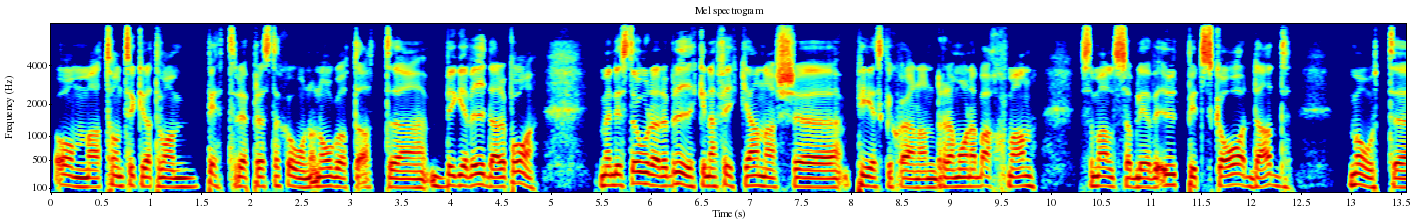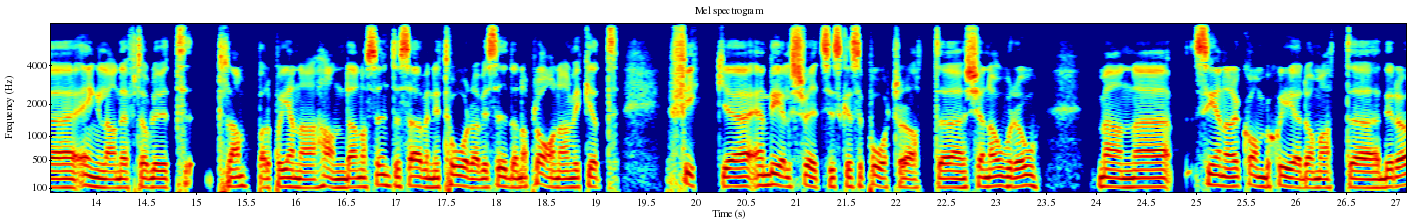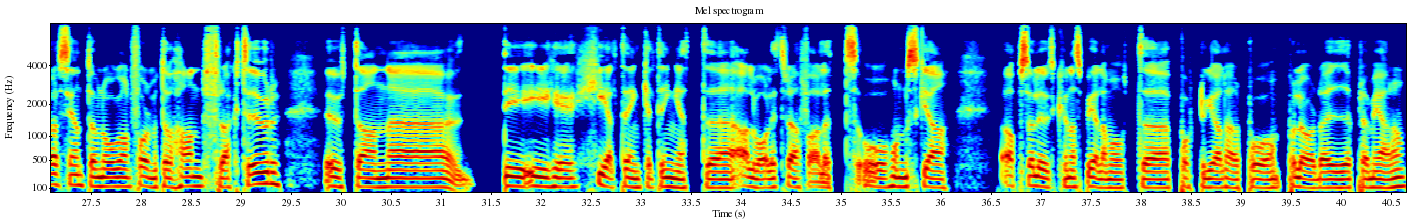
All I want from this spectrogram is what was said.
om att hon tycker att det var en bättre prestation och något att bygga vidare på. Men de stora rubrikerna fick annars eh, PSG-stjärnan Ramona Bachmann, som alltså blev utbytt skadad mot eh, England efter att ha blivit trampad på ena handen och syntes även i tårar vid sidan av planen, vilket fick eh, en del schweiziska supportrar att eh, känna oro. Men eh, senare kom besked om att det rör sig inte om någon form av handfraktur, utan det är helt enkelt inget eh, allvarligt i det här fallet och hon ska absolut kunna spela mot eh, Portugal här på, på lördag i premiären.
